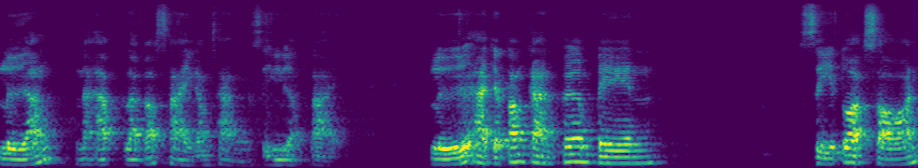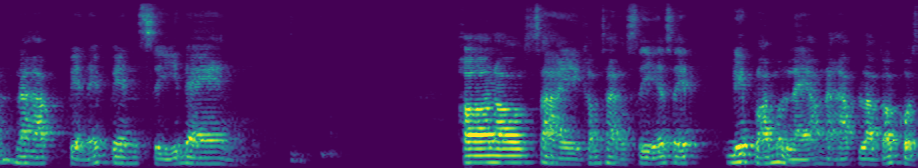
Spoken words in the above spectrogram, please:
เหลืองนะครับ แล้วก็ใส่คำสั่งสีเหลืองไป หรืออาจจะต้องการเพิ่มเป็นสีตัวอักษรนะครับ เปลี่ยนให้เป็นสีแดง พอเราใส่คำสั่ง CSS เรียบร้อยหมดแล้วนะครับ เราก็กด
